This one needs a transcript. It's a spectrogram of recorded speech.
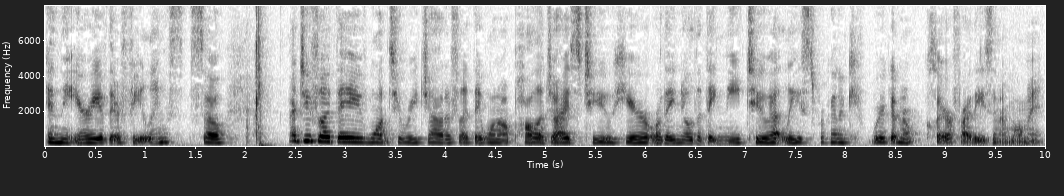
in the area of their feelings. So I do feel like they want to reach out. I feel like they want to apologize to you here, or they know that they need to at least. We're gonna we're gonna clarify these in a moment.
